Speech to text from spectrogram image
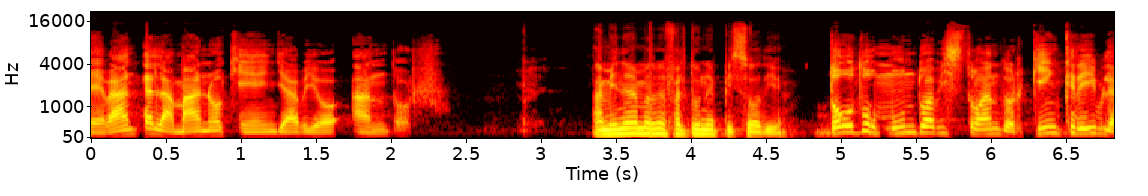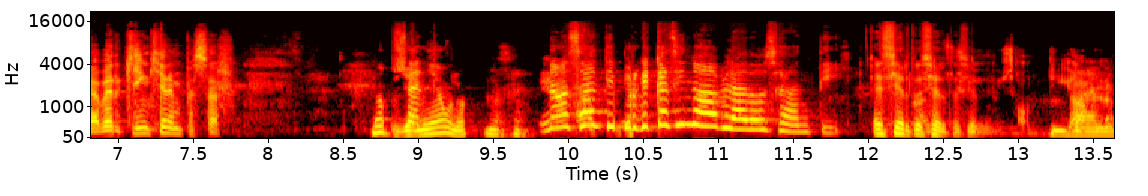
Levanta la mano quien ya vio Andor. A mí nada más me falta un episodio. Todo mundo ha visto Andor. Qué increíble. A ver, ¿quién quiere empezar? No, pues ya Sal- miau, ¿no? No sé. No, Santi, porque casi no ha hablado Santi. Es cierto, es cierto, es cierto. Vale.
